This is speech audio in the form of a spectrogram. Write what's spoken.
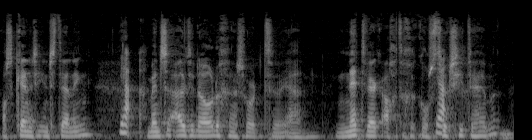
als kennisinstelling. Ja. Mensen uit te nodigen, een soort ja, netwerkachtige constructie te hebben?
